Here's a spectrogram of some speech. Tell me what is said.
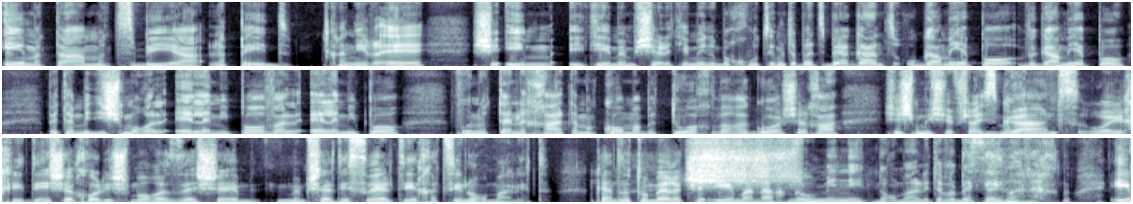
אם אתה מצביע לפיד, כנראה שאם היא תהיה ממשלת ימין ובחוץ, אם אתה מצביע גנץ, הוא גם יהיה פה וגם יהיה פה, ותמיד ישמור על אלה מפה ועל אלה מפה, והוא נותן לך את המקום הבטוח והרגוע שלך, שיש מי שאפשר לסמוך עליו. גנץ הוא היחידי שיכול לשמור על זה שממשלת ישראל תהיה חצי נורמלית. כן, זאת אומרת שאם אנחנו... שמינית נורמלית, אבל אם בסדר. אנחנו, אם,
